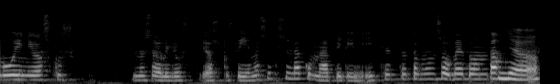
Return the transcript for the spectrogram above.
luin joskus, no se oli just joskus viime syksynä, kun mä pidin itse tätä mun sometonta. Joo.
